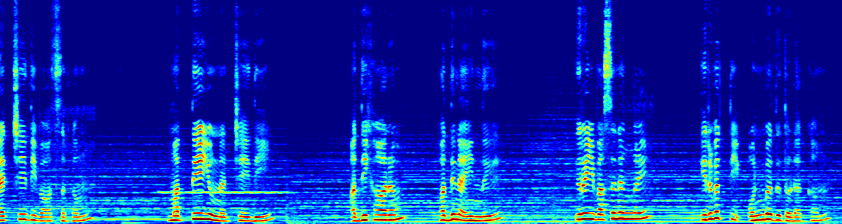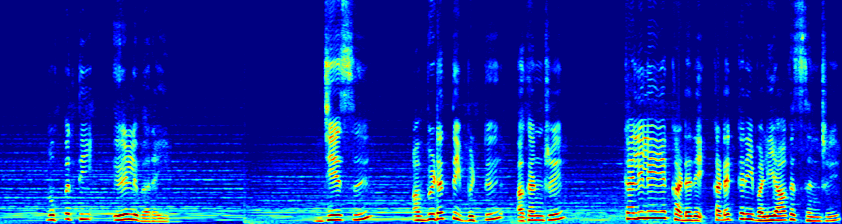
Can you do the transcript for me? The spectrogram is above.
நற்செய்தி வாசகம் மத்தேயு நற்செய்தி அதிகாரம் பதினைந்து. இறை வசனங்கள் இருபத்தி ஒன்பது தொடக்கம் முப்பத்தி ஏழு வரை. ஜேசு அவ்விடத்தை விட்டு அகன்று கலிலேய கடரை கடற்கரை வழியாக சென்று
